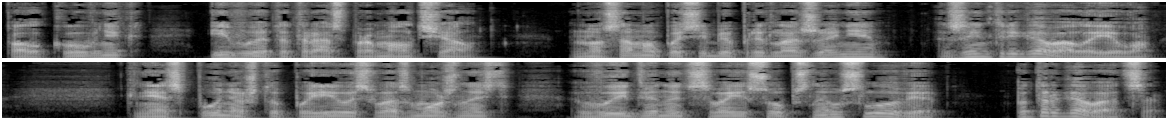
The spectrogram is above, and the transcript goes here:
Полковник и в этот раз промолчал, но само по себе предложение заинтриговало его. Князь понял, что появилась возможность выдвинуть свои собственные условия, поторговаться,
